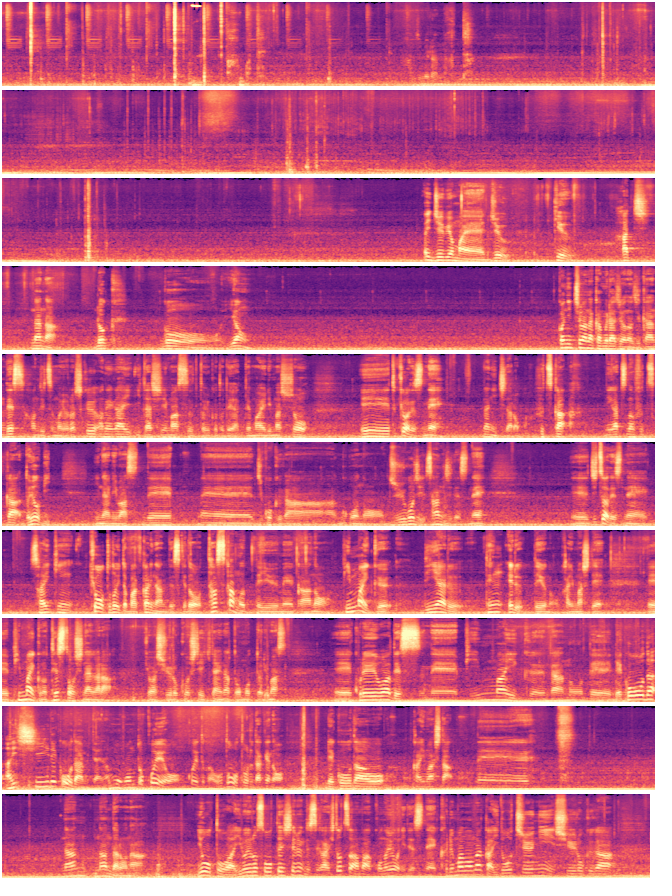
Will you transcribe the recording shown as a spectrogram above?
はい10秒前10987654こんにちは中村城の時間です。本日もよろしくお願いいたします。ということでやってまいりましょう。えーと今日はですね何日だろう？2日。2月の2日土曜日になります。で、えー時刻が後の15時3時ですね、えー実はですね最近今日届いたばっかりなんですけどタスカムっていうメーカーのピンマイク DR10L っていうのを買いまして、えーピンマイクのテストをしながら今日は収録をしていきたいなと思っております、えーこれはですねピンマイクなのでレコーダー IC レコーダーみたいなもうほんと声を声とか音を取るだけのレコーダーを買いました。でなんなんだろうな。用途はいろいろ想定してるんですが一つはまあこのようにですね車の中移動中に収録が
